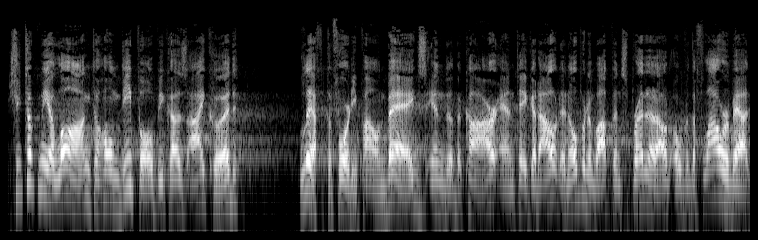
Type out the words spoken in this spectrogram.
She took me along to Home Depot because I could lift the 40 pound bags into the car and take it out and open them up and spread it out over the flower bed.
